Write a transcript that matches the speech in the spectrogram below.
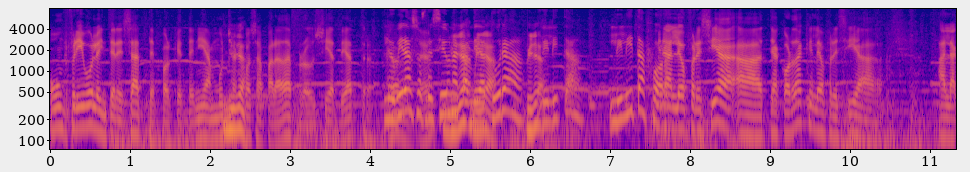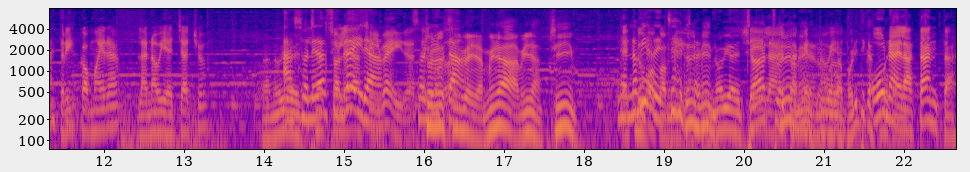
un frívolo interesante porque tenía muchas Mirá. cosas para dar, producía teatro. ¿Le hubieras Claro, ofrecido una Mirá, candidatura, mirá. Lilita? Lilita Ford. Mira, le ofrecía a. ¿Te acordás que le ofrecía a la actriz, cómo era? La novia de Chacho. La novia a de Soledad, Chacho. Soledad Silveira. Silveira, Soledad. Silveira, mirá, mirá, sí. La novia de. Chacho. Novia de Chacho, la- también tremendo. estuvo en la política. Una de las tantas.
